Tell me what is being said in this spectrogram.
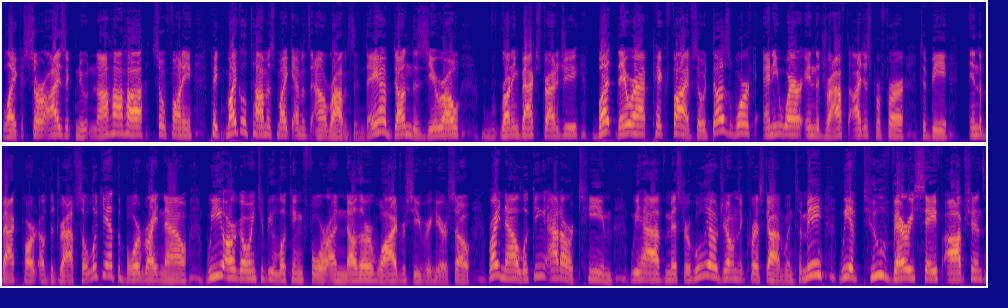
like Sir Isaac Newton, ah ha ha, so funny, picked Michael Thomas, Mike Evans, Al Robinson. They have done the zero running back strategy, but they were at pick five. So it does work anywhere in the draft. I just prefer to be in the back part of the draft. So looking at the board right now, we are going to be looking for another wide receiver here. So right now, looking at our team, we have Mr. Julio Jones and Chris Godwin. To me, we have two very safe options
